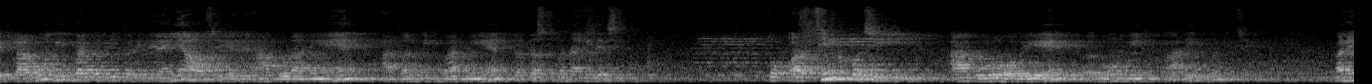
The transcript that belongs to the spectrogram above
એટલા ઋણ વીજભાર ગતિ કરીને અહીંયા આવશે અને આ ગોળાને આ ધન વીજભારને તટસ્થ બનાવી દેશે. તો અર્થિંગ પછી આ ગોળો હવે ઋણ વીજભારિત બને અને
